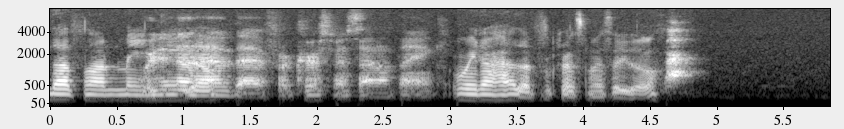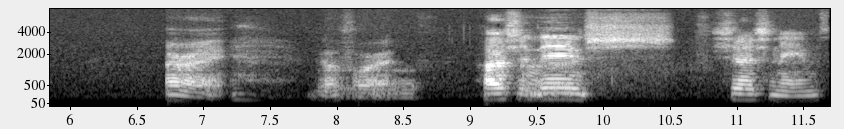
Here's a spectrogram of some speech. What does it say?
That's not me. We did either. not have that for Christmas, I don't think. We don't have that for Christmas either. Alright, go for it. Hush your names. shh. Shush names.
